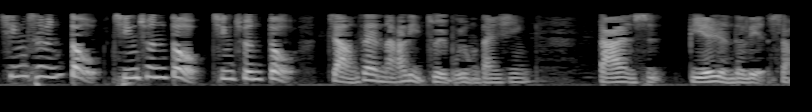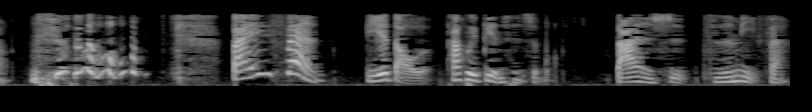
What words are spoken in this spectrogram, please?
青春痘，青春痘，青春痘长在哪里最不用担心？答案是别人的脸上。白饭跌倒了，它会变成什么？答案是紫米饭。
